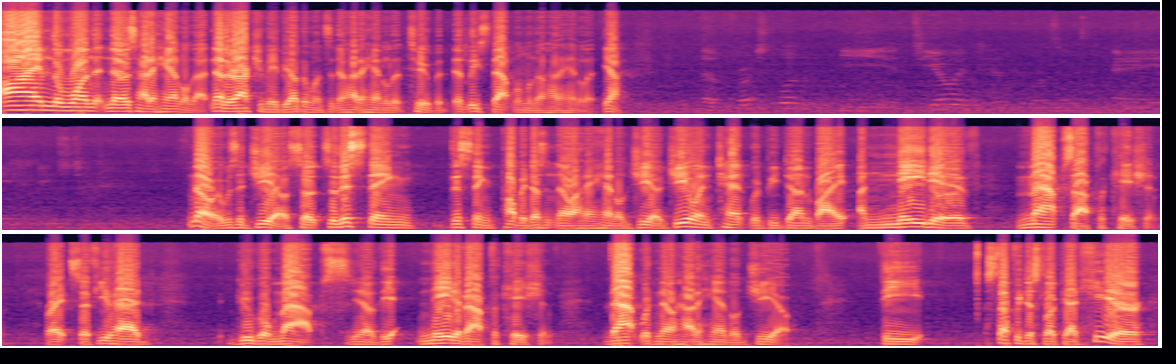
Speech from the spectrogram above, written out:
I'm the one that knows how to handle that. Now, there actually may be other ones that know how to handle it too, but at least that one will know how to handle it. Yeah? The first one, the geo intent wasn't a HTTP. No, it was a geo. So, so this thing, this thing probably doesn't know how to handle geo. Geo intent would be done by a native Maps application, right? So if you had Google Maps, you know, the native application, that would know how to handle geo. The stuff we just looked at here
